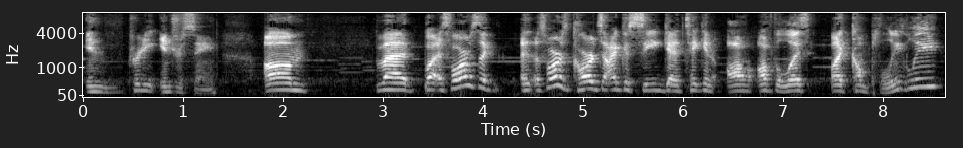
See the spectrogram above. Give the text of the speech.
in pretty interesting. Um, but but as far as like as far as cards I could see get taken off off the list like completely.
